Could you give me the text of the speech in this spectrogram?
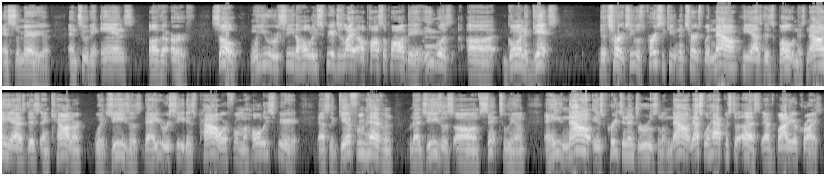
and Samaria and to the ends of the earth. So when you receive the Holy Spirit, just like the Apostle Paul did, he was uh, going against the church. He was persecuting the church, but now he has this boldness. Now he has this encounter with Jesus that he received his power from the Holy Spirit. That's a gift from heaven that Jesus um, sent to him. And he now is preaching in Jerusalem. Now that's what happens to us as body of Christ.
